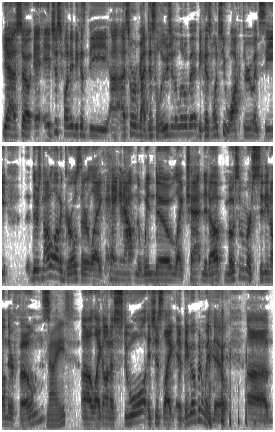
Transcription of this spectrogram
yeah so it, it's just funny because the uh, i sort of got disillusioned a little bit because once you walk through and see there's not a lot of girls that are like hanging out in the window like chatting it up most of them are sitting on their phones Nice. uh, like on a stool. It's just like a big open window, um,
